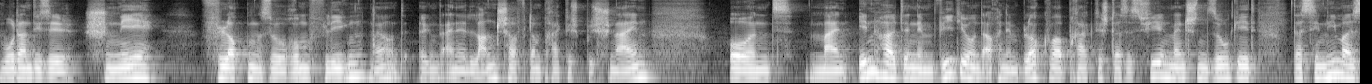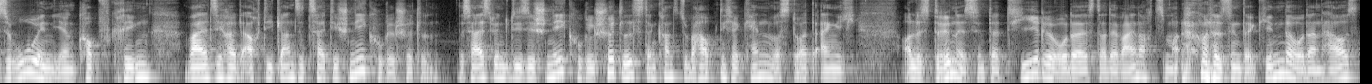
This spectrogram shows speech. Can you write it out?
wo dann diese Schnee Flocken so rumfliegen ja, und irgendeine Landschaft dann praktisch beschneien. Und mein Inhalt in dem Video und auch in dem Blog war praktisch, dass es vielen Menschen so geht, dass sie niemals Ruhe in ihren Kopf kriegen, weil sie halt auch die ganze Zeit die Schneekugel schütteln. Das heißt, wenn du diese Schneekugel schüttelst, dann kannst du überhaupt nicht erkennen, was dort eigentlich alles drin ist. Sind da Tiere oder ist da der Weihnachtsmann oder sind da Kinder oder ein Haus?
